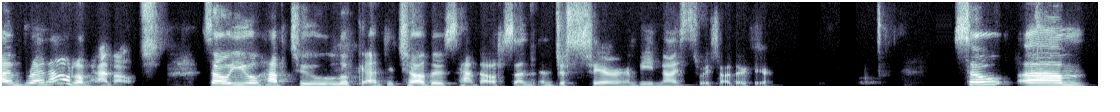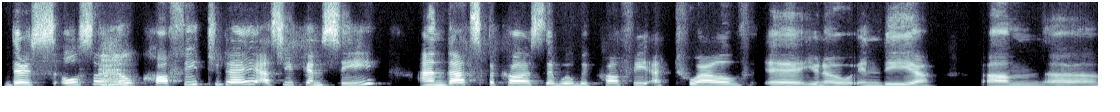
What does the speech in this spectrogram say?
I've run out of handouts. So you'll have to look at each other's handouts and, and just share and be nice to each other here. So um, there's also no coffee today, as you can see, and that's because there will be coffee at 12, uh, you know, in the uh, um, uh,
